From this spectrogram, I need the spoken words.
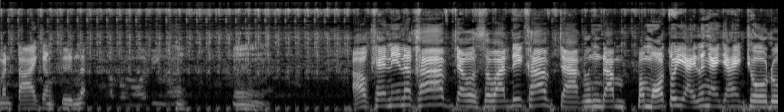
มันตายกลางคืนแล้วสมอยปิ้งนะเออเอาแค่นี้นะครับเจ้าสวัสดีครับ จากลุงดำปลาหมอตัวใหญ่หรือไงจะให้โชว์ดู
